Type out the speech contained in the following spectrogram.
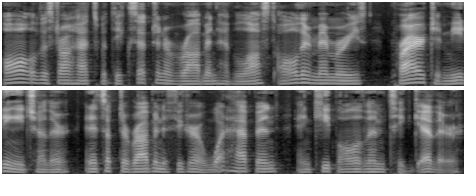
all of the Straw Hats, with the exception of Robin, have lost all their memories prior to meeting each other, and it's up to Robin to figure out what happened and keep all of them together.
